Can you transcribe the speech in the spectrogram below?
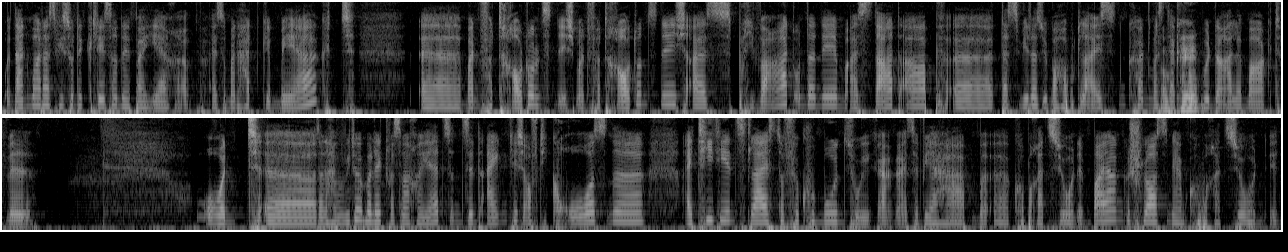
Und dann war das wie so eine gläserne Barriere. Also man hat gemerkt, äh, man vertraut uns nicht. Man vertraut uns nicht als Privatunternehmen, als Start-up, äh, dass wir das überhaupt leisten können, was Okay. der kommunale Markt will. Und äh, dann haben wir wieder überlegt, was machen wir jetzt und sind eigentlich auf die großen äh, IT-Dienstleister für Kommunen zugegangen. Also wir haben äh, Kooperationen in Bayern geschlossen, wir haben Kooperationen in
